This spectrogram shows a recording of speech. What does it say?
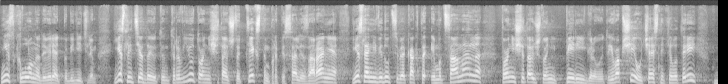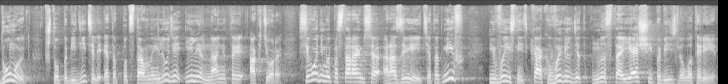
не склонны доверять победителям. Если те дают интервью, то они считают, что текст им прописали заранее. Если они ведут себя как-то эмоционально, то они считают, что они переигрывают. И вообще участники лотерей думают, что победители — это подставные люди или нанятые актеры. Сегодня мы постараемся развеять этот миф и выяснить, как выглядит настоящий победитель лотереи.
